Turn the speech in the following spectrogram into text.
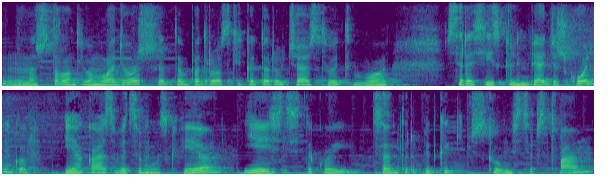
наша талантливая молодежь. Это подростки, которые участвуют в Всероссийской Олимпиаде школьников. И оказывается, в Москве есть такой центр педагогического мастерства,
